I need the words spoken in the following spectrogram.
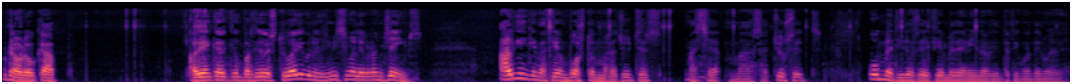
una Eurocup. Alguien que ha compartido vestuario con el mismísimo LeBron James. Alguien que nació en Boston, Massachusetts, Massa- Massachusetts un 22 de diciembre de 1959.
